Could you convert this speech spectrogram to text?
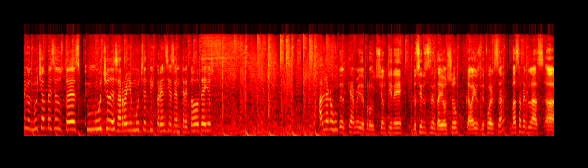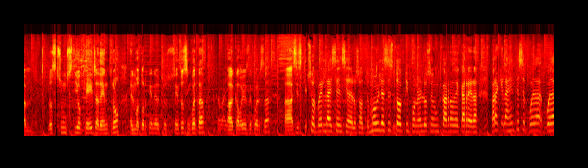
amigos, muchas veces ustedes, mucho desarrollo y muchas diferencias entre todos ellos. Háblanos un El Camry de producción tiene 268 caballos de fuerza. Vas a ver las, um, los, es un steel cage adentro. El motor tiene 850 uh, caballos de fuerza. Así es que absorber la esencia de los automóviles stock y ponerlos en un carro de carrera para que la gente se pueda, pueda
